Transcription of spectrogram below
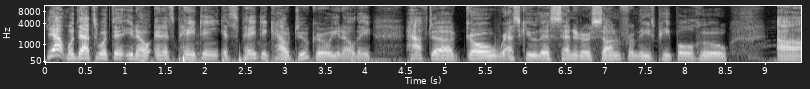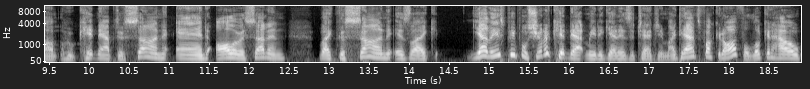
Yeah, well, that's what the you know, and it's painting. It's painting Count Dooku. You know, they have to go rescue this senator's son from these people who, um, who kidnapped his son, and all of a sudden, like the son is like, yeah, these people should have kidnapped me to get his attention. My dad's fucking awful. Look at how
